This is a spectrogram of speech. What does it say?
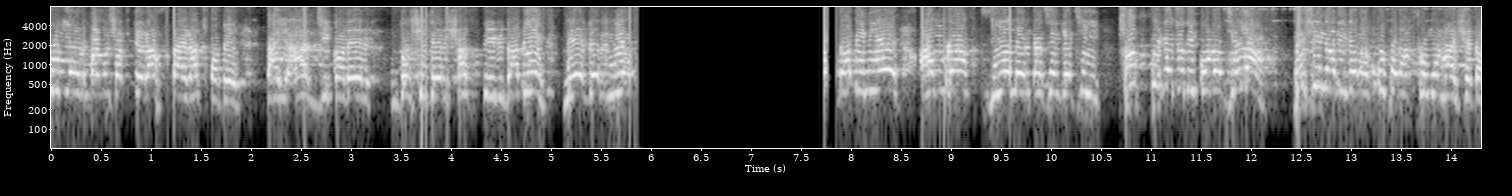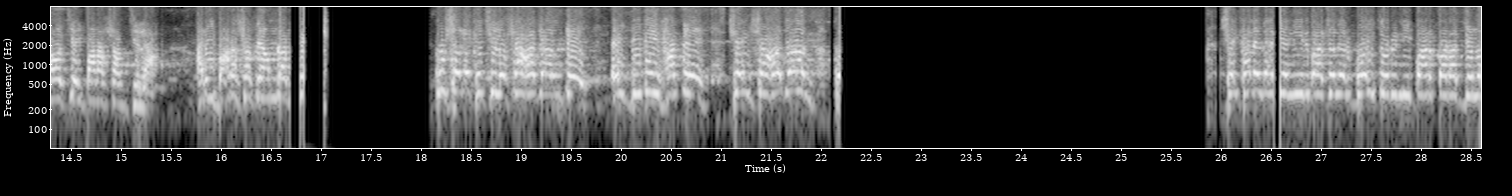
দুনিয়ার মানুষ আজকে রাস্তায়, রাজপথে আরজি করের দোষীদের শাস্তির দাবি, মেয়েদের দাবি নিয়ে আমরা কাছে গেছি। সব থেকে যদি জেলা বেশি নারীদের উপর আক্রমণ হয়, সেটা হচ্ছে এই বারাসাত জেলা। আর এই বারাসাতে আমরা পুষে রেখেছিল শাহজাহানকে। এই দিদির হাতে সেই শাহজাহান সেখানে দাঁড়িয়ে নির্বাচনের বৈতরণী পার করার জন্য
